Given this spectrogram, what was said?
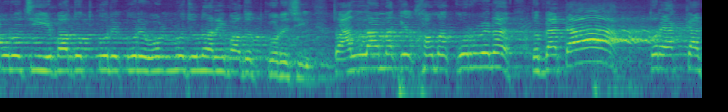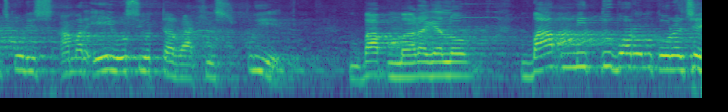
করেছি এবাদত করে করে অন্য জনার এবাদত করেছি। তো আল্লাহ আমাকে ক্ষমা করবে না? তো বেটা, তোর এক কাজ করিস, আমার এই ওসিয়তটা রাখিস, পুড়িয়ে। বাপ মারা গেল। বাপ মৃত্যুবরণ করেছে।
